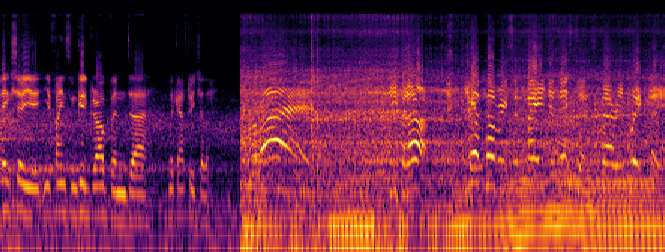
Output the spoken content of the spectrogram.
make sure you, you find some good grub and uh, look after each other. Alright! Keep it up! You're covering some major distance very quickly.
